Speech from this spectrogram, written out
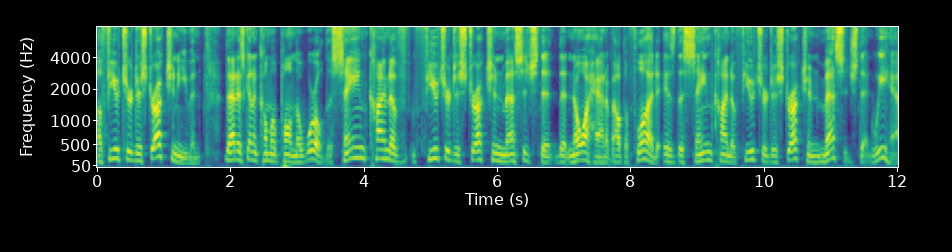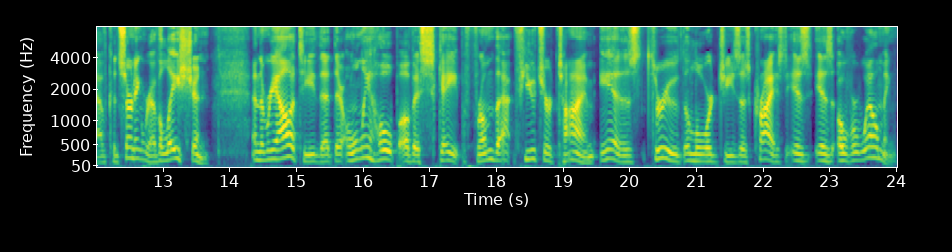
a future destruction, even that is going to come upon the world. The same kind of future destruction message that, that Noah had about the flood is the same kind of future destruction message that we have concerning Revelation and the reality that their only hope of escape from that future time is through the Lord Jesus Christ is is overwhelming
